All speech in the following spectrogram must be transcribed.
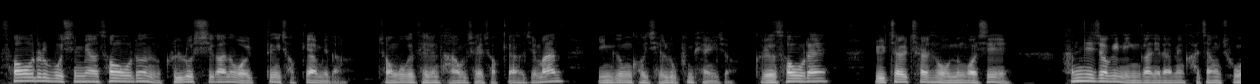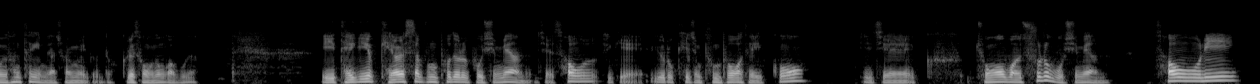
서울을 보시면 서울은 근로시간은 월등히 적게 합니다. 전국에서 대전 다음으로 제일 적게 하지만 임금은 거의 제일 높은 편이죠. 그래서 서울에 일자리를 찾아서 오는 것이 합리적인 인간이라면 가장 좋은 선택입니다. 젊은이들도. 그래서 오는 거고요. 이 대기업 계열사 분포들을 보시면 이제 서울 이게 이렇게 좀 분포가 돼 있고 이제 그 종업원 수를 보시면 서울이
